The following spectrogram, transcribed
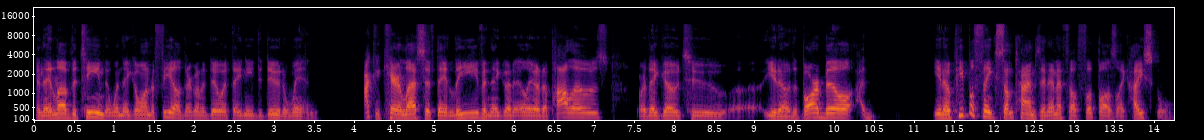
and they love the team, that when they go on the field, they're going to do what they need to do to win. I could care less if they leave and they go to Ilio DiPaolo's or they go to, uh, you know, the Bar-Bill. I, you know, people think sometimes that NFL football is like high school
